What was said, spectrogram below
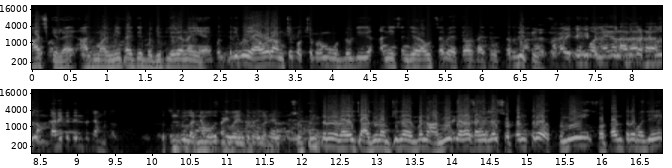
आज केलंय. आज मा- काही ते बघितलेलं नाही आहे पण तरी पण यावर आमचे पक्षप्रमुख उद्धवजी आणि संजय राऊत साहेब याच्यावर काय ते उत्तर देतीलच. कार्यकर्त्यांचं काय मत आहे? स्वतंत्र लढण्याबाबत किंवा एकत्र लढण्याबाबत? स्वतंत्र लढायची अजून आमची नाही पण आम्ही त्यांना सांगितलं स्वतंत्र. तुम्ही स्वतंत्र म्हणजे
